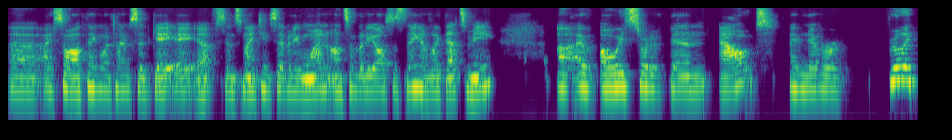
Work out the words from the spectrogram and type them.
uh, I saw a thing one time said gay AF since 1971 on somebody else's thing. I was like, that's me. Uh, I've always sort of been out. I've never really,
